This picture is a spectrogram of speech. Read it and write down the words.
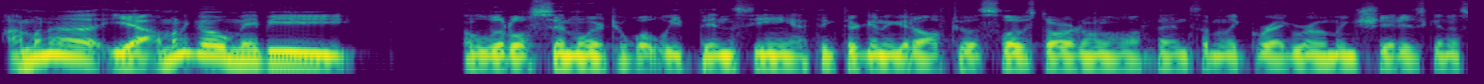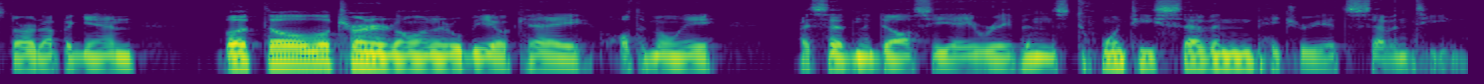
I'm gonna, yeah, I'm gonna go maybe a little similar to what we've been seeing. I think they're gonna get off to a slow start on offense. Some of the Greg Roman shit is gonna start up again, but they'll they'll turn it on. It'll be okay. Ultimately, I said in the dossier, Ravens 27, Patriots 17.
